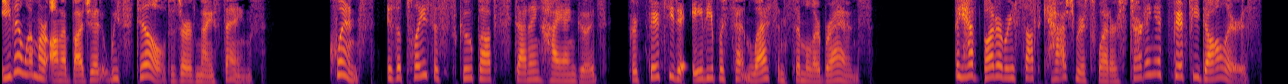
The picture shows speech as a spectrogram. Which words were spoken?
Even when we're on a budget, we still deserve nice things. Quince is a place to scoop up stunning high-end goods for 50 to 80% less than similar brands. They have buttery soft cashmere sweaters starting at $50,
